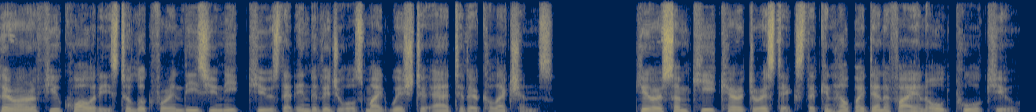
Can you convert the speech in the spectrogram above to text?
There are a few qualities to look for in these unique cues that individuals might wish to add to their collections. Here are some key characteristics that can help identify an old pool cue.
